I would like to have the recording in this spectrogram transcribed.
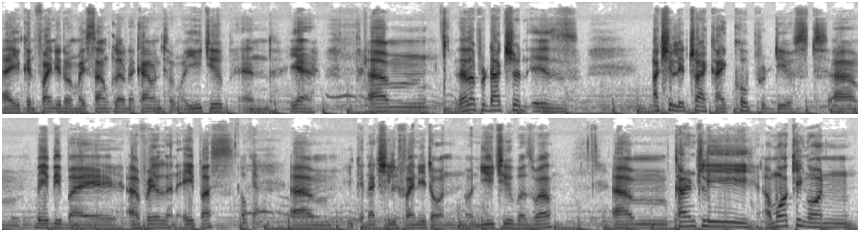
Uh, you can find it on my SoundCloud account on my YouTube, and yeah. Um, the other production is actually a track I co-produced, um, Baby by Avril and Apas. Okay. Um, you can actually find it on, on YouTube as well. Um, currently, I'm working on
